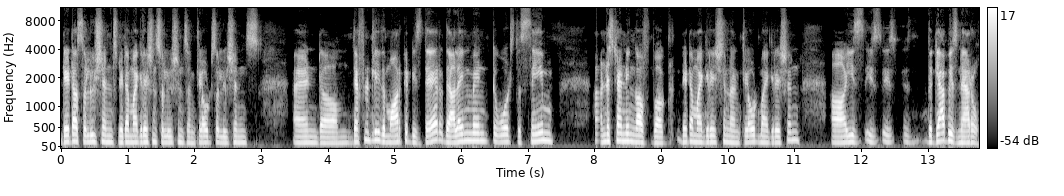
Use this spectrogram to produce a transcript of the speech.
data solutions, data migration solutions and cloud solutions. And um, definitely the market is there. The alignment towards the same understanding of uh, data migration and cloud migration uh, is, is, is, is, the gap is narrow.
